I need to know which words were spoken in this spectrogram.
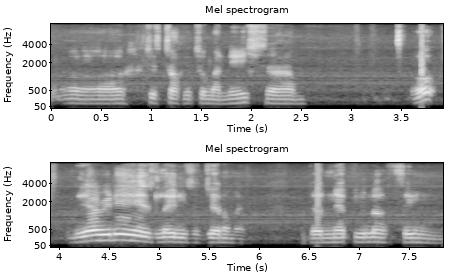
Uh, just talking to my niece. Um, oh, there it is, ladies and gentlemen. The Nebula theme.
